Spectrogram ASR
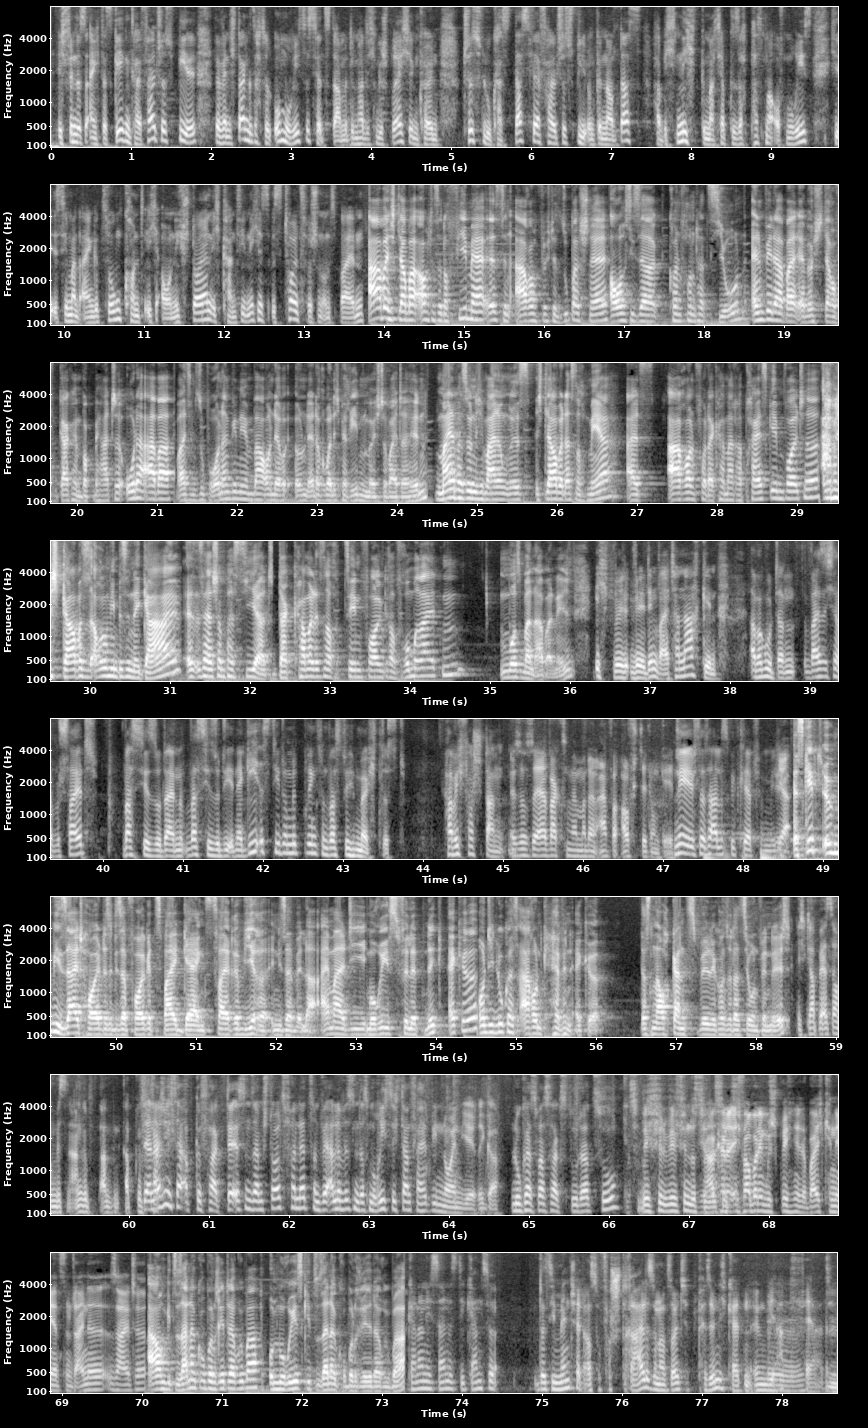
Ich finde es eigentlich das Gegenteil. Falsches Spiel, weil wenn ich dann gesagt hätte, oh, Maurice ist jetzt da, mit dem hatte ich ein Gespräch in Köln. Tschüss, Lukas, das wäre falsches Spiel. Und genau das habe ich nicht gemacht. Ich habe gesagt, pass mal auf, Maurice, hier ist jemand eingezogen, konnte ich auch nicht steuern, ich kannte ihn nicht, es ist toll zwischen uns beiden. Aber ich glaube auch, dass er noch viel mehr ist, denn Aaron flüchtet super schnell aus dieser Konfrontation. Entweder, weil er wirklich darauf gar keinen Bock mehr hatte, oder aber, weil es ihm super unangenehm war und er, und er darüber nicht mehr reden möchte weiterhin. Meine persönliche Meinung ist, ich glaube, dass noch mehr als Aaron vor der Kamera preisgeben wollte. Aber ich glaube, es ist auch irgendwie ein bisschen egal. Es ist ja schon passiert. Da kann man jetzt noch zehn Folgen drauf rumreiten. Muss man aber nicht. Ich will, will dem weiter nachgehen. Aber gut, dann weiß ich ja Bescheid, was hier, so deine, was hier so die Energie ist, die du mitbringst und was du hier möchtest. Habe ich verstanden. Ist auch sehr erwachsen, wenn man dann einfach aufsteht und geht. Nee, ist das alles geklärt für mich. Ja. Es gibt irgendwie seit heute in dieser Folge zwei Gangs, zwei Reviere in dieser Villa. Einmal die Maurice Philipp Nick Ecke und die Lukas Aaron Kevin Ecke. Das sind auch ganz wilde Konstellationen, finde ich. Ich glaube, er ist auch ein bisschen ange ab Der abgefuckt. natürlich ist ja abgefuckt. Der ist in seinem Stolz verletzt und wir alle wissen, dass Maurice sich dann verhält wie ein Neunjähriger. Lukas, was sagst du dazu? Wie, wie findest du Ja, das? keine, ich war bei dem Gespräch nicht dabei, ich kenne jetzt nur deine Seite. Aaron geht zu seiner Gruppe und redet darüber und Maurice geht zu seiner Gruppe und redet darüber. Kann doch nicht sein, dass die ganze, dass die Menschheit auch so verstrahlt ist und auf solche Persönlichkeiten irgendwie abfährt.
